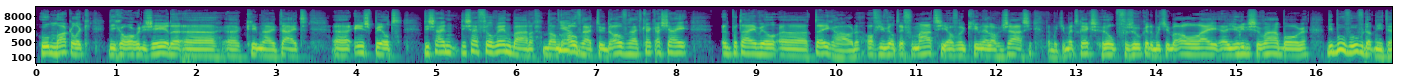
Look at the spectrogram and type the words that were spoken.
hoe makkelijk die georganiseerde eh, eh, criminaliteit inspeelt. Die zijn, die zijn veel wendbaarder dan Ja. de overheid natuurlijk. De overheid, kijk, als jij een partij wil tegenhouden, of je wilt informatie over een criminele organisatie, dan moet je met rechtshulp verzoeken, dan moet je bij allerlei juridische waarborgen. Die boeven hoeven dat niet, hè?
